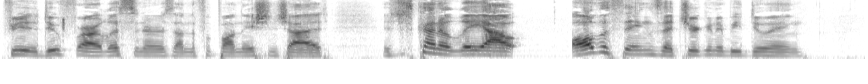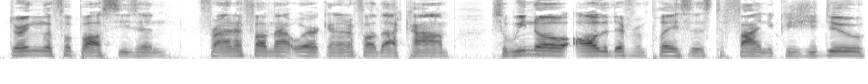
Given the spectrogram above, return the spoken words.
for you to do for our listeners on the Football Nation side is just kind of lay out all the things that you're going to be doing during the football season for NFL Network and NFL.com. So we know all the different places to find you because you do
